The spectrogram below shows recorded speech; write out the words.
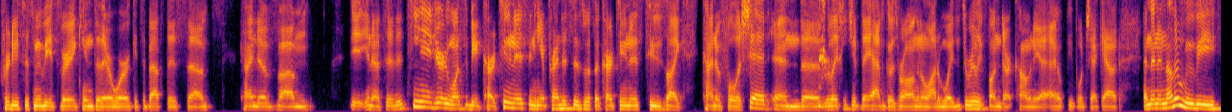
produced this movie. It's very akin to their work. It's about this uh, kind of um, you know, it's a, teenager who wants to be a cartoonist and he apprentices with a cartoonist who's like kind of full of shit and the relationship they have goes wrong in a lot of ways. It's a really fun dark comedy. I, I hope people check out. And then another movie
